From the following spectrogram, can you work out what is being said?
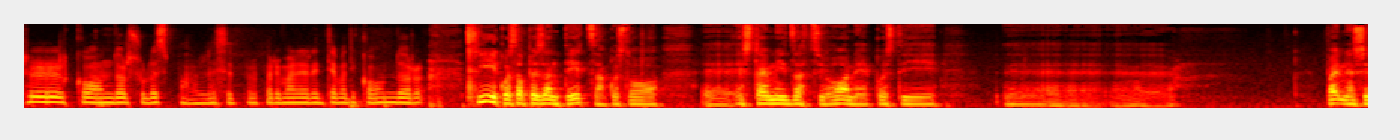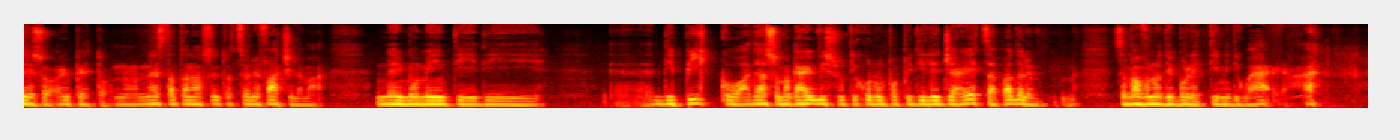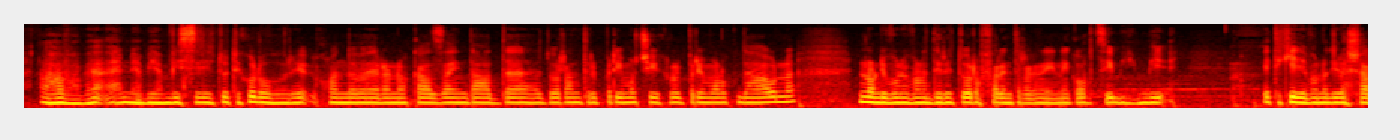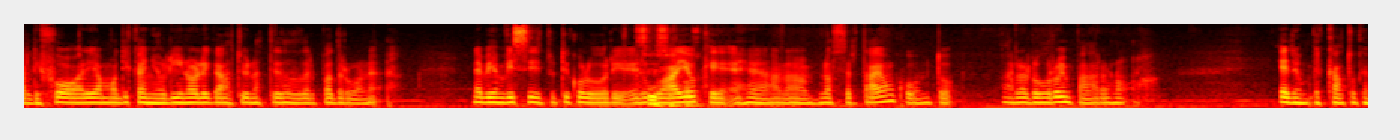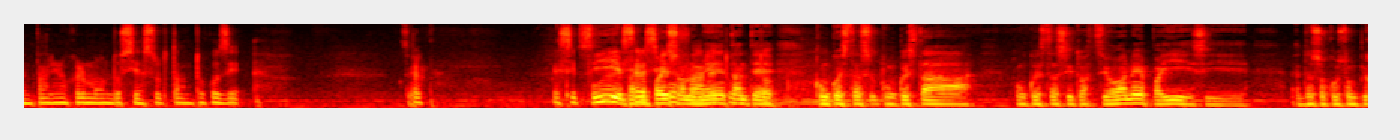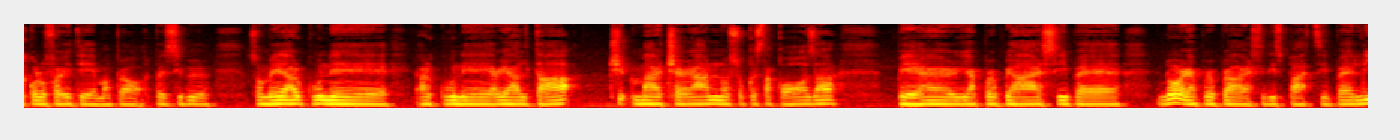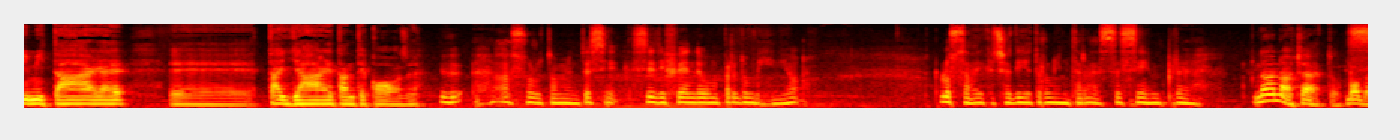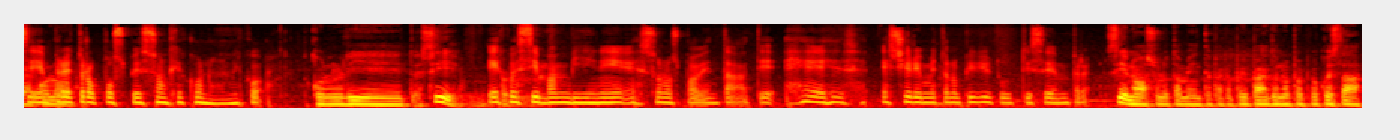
il Condor sulle spalle, sempre per rimanere in tema di Condor. Sì, questa pesantezza, questa estremizzazione, questi... eh, poi nel senso, ripeto, non è stata una situazione facile, ma nei momenti di, eh, di picco, adesso magari vissuti con un po' più di leggerezza, però delle- sembravano dei bollettini di guerra. eh. Ah, vabbè, eh, ne abbiamo visti di tutti i colori. Quando erano a casa in DAD eh, durante il primo ciclo, il primo lockdown, non li volevano addirittura far entrare nei negozi i bimbi e ti chiedevano di lasciarli fuori a mo' di cagnolino legato in attesa del padrone. Ne abbiamo visti di tutti i colori e Sì, il sì, guaio cosa- che eh, alla nostra età è un conto, alla loro imparano. Ed è un peccato che imparino che il mondo sia soltanto così. Sì. Per- si può Sì, perché poi secondo fare me tutto. tante con questa, con questa, con questa situazione poi si adesso questo è un piccolo fuori tema però poi si, insomma alcune, alcune realtà ci marceranno su questa cosa per riappropriarsi per non riappropriarsi di spazi per limitare eh, tagliare tante cose Eh, assolutamente sì, si difende un predominio. Lo sai che c'è dietro un interesse sempre, no no certo vabbè, sempre quello- troppo spesso anche economico. Lì sì E questi bambini sono spaventati e, e ci rimettono più di tutti sempre. Sì, no, assolutamente, perché poi perdono proprio questa,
